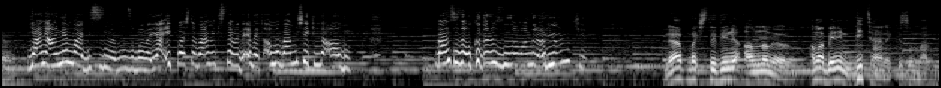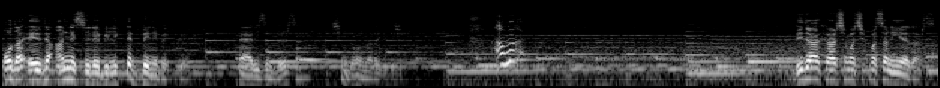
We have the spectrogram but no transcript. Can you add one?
yani? Yani annem verdi sizin adınızı bana. Ya ilk başta vermek istemedi evet ama ben bir şekilde aldım. Ben sizi o kadar uzun zamandır arıyorum ki. Ne yapmak istediğini anlamıyorum. Ama benim bir tane kızım var. O da evde annesiyle birlikte beni bekliyor. Eğer izin verirsen şimdi onlara gideceğim. Ama Bir daha karşıma çıkmasan iyi edersin.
